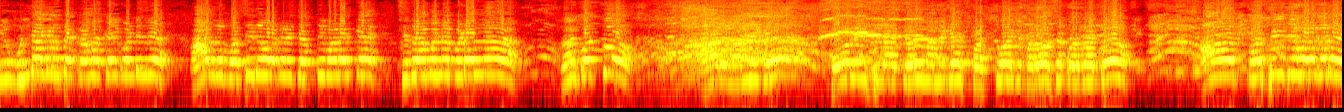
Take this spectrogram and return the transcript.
ನೀವು ಮುಂಜಾಗ್ರತೆ ಕ್ರಮ ಕೈಗೊಂಡಿದ್ರೆ, ಆದ್ರೂ ಮಸೀದಿ ಒಳಗಡೆ ಜಪ್ತಿ ಮಾಡಕ್ಕೆ ಸಿದ್ದರಾಮಣ್ಣ ಬಿಡಲ್ಲ. ನನಗೆ ಗೊತ್ತು. ಆದ್ರೆ ನಮಗೆ ಪೊಲೀಸ್ ಇಲಾಖೆಯವರು ನಮಗೆ ಸ್ಪಷ್ಟವಾಗಿ ಭರವಸೆ ಕೊಡಬೇಕು. ಆ ಮಸೀದಿ ಒಳಗಡೆ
